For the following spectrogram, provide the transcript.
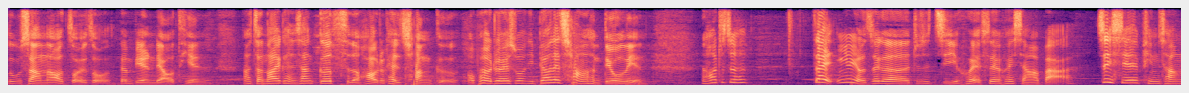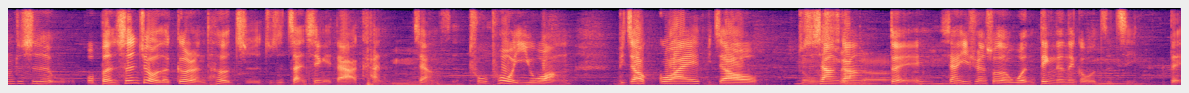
路上，然后走一走，跟别人聊天，然后讲到一个很像歌词的话，我就开始唱歌。我朋友就会说：“你不要再唱了，很丢脸。”然后就是在因为有这个就是机会，所以会想要把这些平常就是我本身就有的个人特质，就是展现给大家看，这样子突破以往比较乖、比较就是像刚对像逸轩说的稳定的那个我自己，对。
